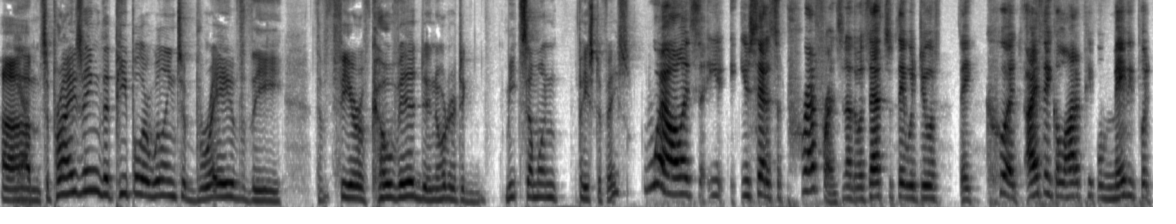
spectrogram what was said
Um, Surprising that people are willing to brave the the fear of COVID in order to meet someone face to face. Well, it's you, you said it's a preference. In other words, that's what they would do if they could. I think a lot of people maybe put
